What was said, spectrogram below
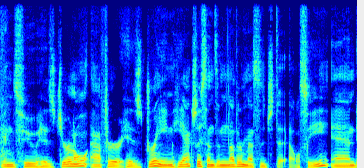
into his journal after his dream, he actually sends another message to Elsie, and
